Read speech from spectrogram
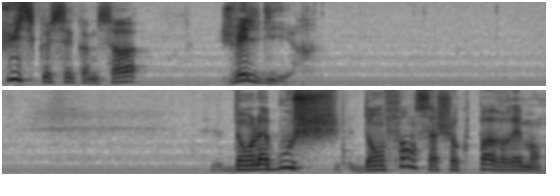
puisque c'est comme ça, je vais le dire. Dans la bouche d'enfants, ça choque pas vraiment.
